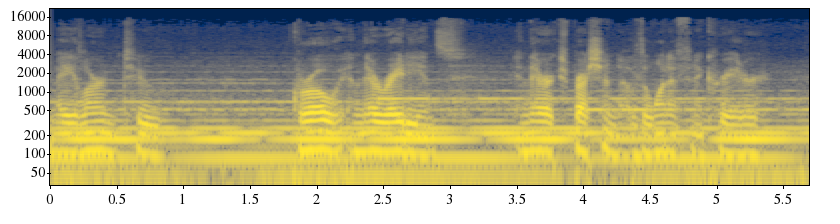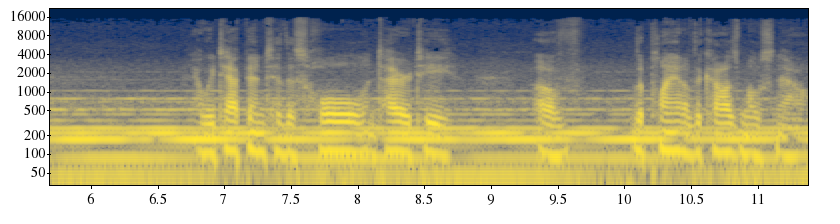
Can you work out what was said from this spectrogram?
may learn to grow in their radiance, in their expression of the one infinite creator and we tap into this whole entirety of the plan of the cosmos now.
